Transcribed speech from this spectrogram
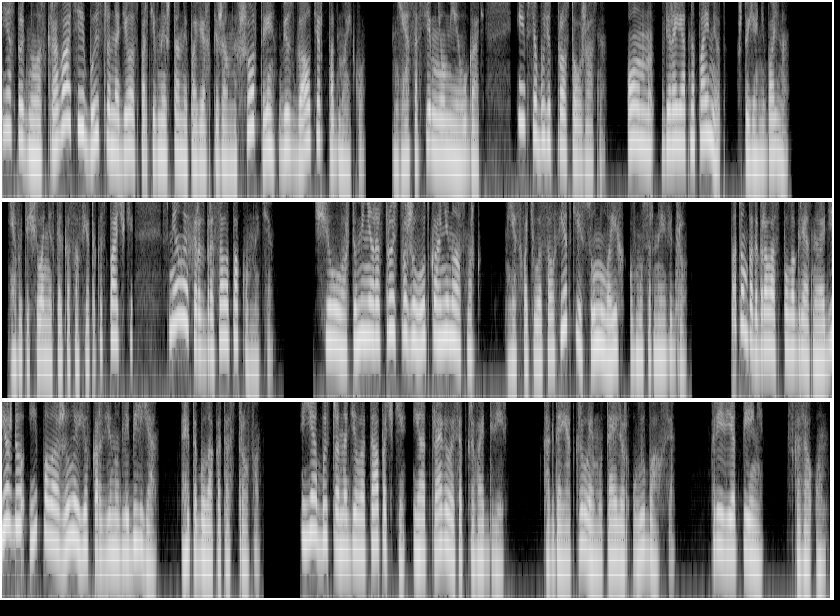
Я спрыгнула с кровати и быстро надела спортивные штаны поверх пижамных шорт и бюстгальтер под майку. Я совсем не умею лгать, и все будет просто ужасно. Он, вероятно, поймет, что я не больна. Я вытащила несколько салфеток из пачки, смяла их и разбросала по комнате. Чёрт, у меня расстройство желудка, а не насморк. Я схватила салфетки и сунула их в мусорное ведро. Потом подобрала с пола грязную одежду и положила ее в корзину для белья. Это была катастрофа. Я быстро надела тапочки и отправилась открывать дверь. Когда я открыла ему, Тайлер улыбался. «Привет, Пенни», — сказал он.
